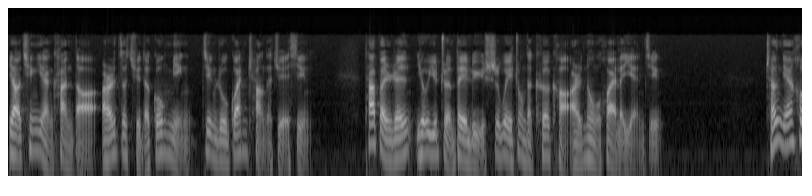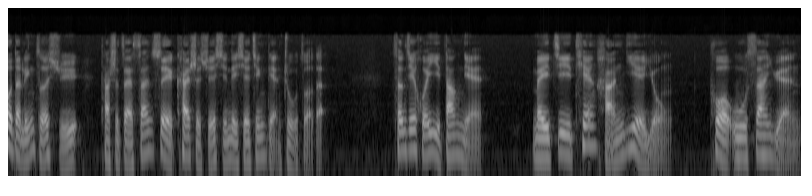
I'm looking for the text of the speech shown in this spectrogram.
要亲眼看到儿子取得功名、进入官场的决心。他本人由于准备屡试未中的科考而弄坏了眼睛。成年后的林则徐，他是在三岁开始学习那些经典著作的。曾经回忆当年，每记天寒夜永，破屋三元，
